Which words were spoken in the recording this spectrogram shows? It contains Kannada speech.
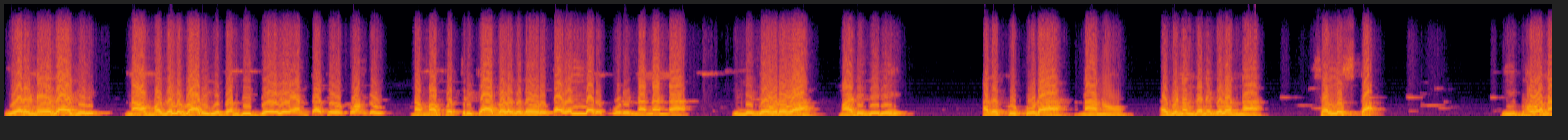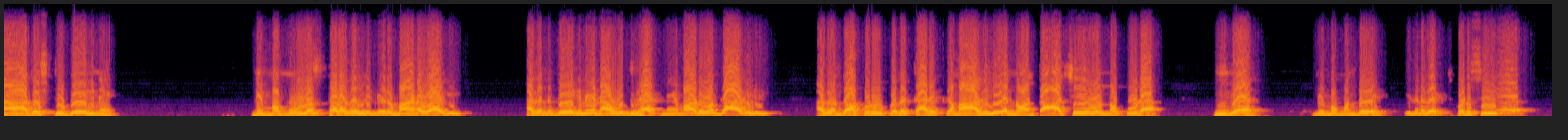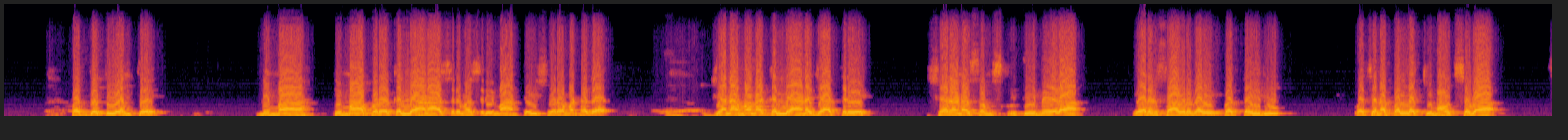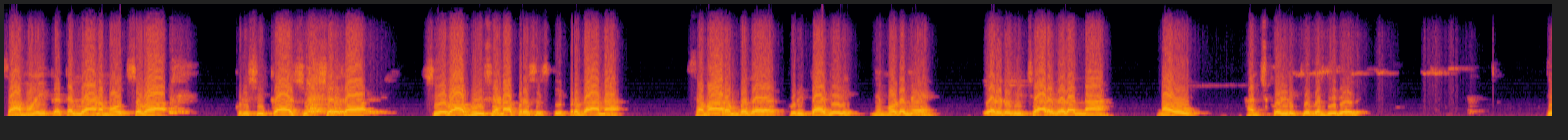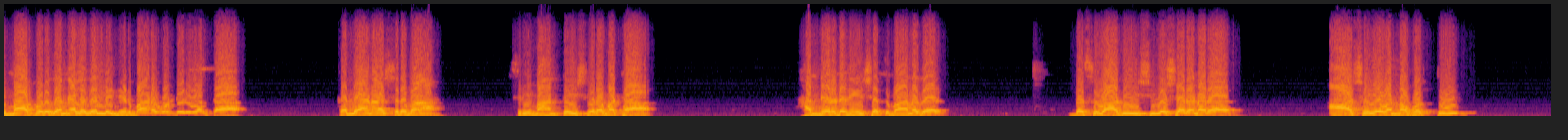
ಎರಡನೇದಾಗಿ ನಾವು ಮೊದಲ ಬಾರಿಗೆ ಬಂದಿದ್ದೇವೆ ಅಂತ ತಿಳ್ಕೊಂಡು ನಮ್ಮ ಪತ್ರಿಕಾ ಬಳಗದವರು ತಾವೆಲ್ಲರೂ ಕೂಡಿ ನನ್ನನ್ನ ಇಲ್ಲಿ ಗೌರವ ಮಾಡಿದ್ದೀರಿ. ಅದಕ್ಕೂ ಕೂಡ ನಾನು ಅಭಿನಂದನೆಗಳನ್ನ ಸಲ್ಲಿಸ್ತಾ, ಈ ಭವನ ಆದಷ್ಟು ಬೇಗನೆ ನಿಮ್ಮ ಮೂಲ ಸ್ಥಳದಲ್ಲಿ ನಿರ್ಮಾಣವಾಗಿ ಅದನ್ನು ಬೇಗನೆ ನಾವು ಉದ್ಘಾಟನೆ ಮಾಡುವಂಗಾಗಲಿ, ಅದೊಂದು ಅಪರೂಪದ ಕಾರ್ಯಕ್ರಮ ಆಗಲಿ ಅನ್ನುವಂಥ ಆಶಯವನ್ನು ಕೂಡ ಈಗ ನಿಮ್ಮ ಮುಂದೆ ಇದನ್ನು ವ್ಯಕ್ತಪಡಿಸಿ, ಪದ್ಧತಿಯಂತೆ ನಿಮ್ಮ ತಿಮ್ಮಾಪುರ ಕಲ್ಯಾಣಾಶ್ರಮ ಶ್ರೀ ಮಹಾಂತೇಶ್ವರ ಮಠದ ಜನಮನ ಕಲ್ಯಾಣ ಜಾತ್ರೆ ಶರಣ ಸಂಸ್ಕೃತಿ ಮೇಳ ಎರಡ್ ಸಾವಿರದ ಇಪ್ಪತ್ತೈದು. ವಚನ ಪಲ್ಲಕ್ಕಿ ಮಹೋತ್ಸವ, ಸಾಮೂಹಿಕ ಕಲ್ಯಾಣ ಮಹೋತ್ಸವ, ಕೃಷಿಕ, ಶಿಕ್ಷಕ, ಸೇವಾಭೂಷಣ ಪ್ರಶಸ್ತಿ ಪ್ರದಾನ ಸಮಾರಂಭದ ಕುರಿತಾಗಿ ನಿಮ್ಮೊಡನೆ ಎರಡು ವಿಚಾರಗಳನ್ನ ನಾವು ಹಂಚಿಕೊಳ್ಳಿಕ್ಕೆ ಬಂದಿದ್ದೇವೆ. ತಿಮ್ಮಾಪುರದ ನೆಲದಲ್ಲಿ ನಿರ್ಮಾಣಗೊಂಡಿರುವಂತ ಕಲ್ಯಾಣಾಶ್ರಮ ಶ್ರೀ ಮಾಂತೇಶ್ವರ ಮಠ ಹನ್ನೆರಡನೇ ಶತಮಾನದ ಬಸವಾದಿ ಶಿವಶರಣರ ಆಶಯವನ್ನ ಹೊತ್ತು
